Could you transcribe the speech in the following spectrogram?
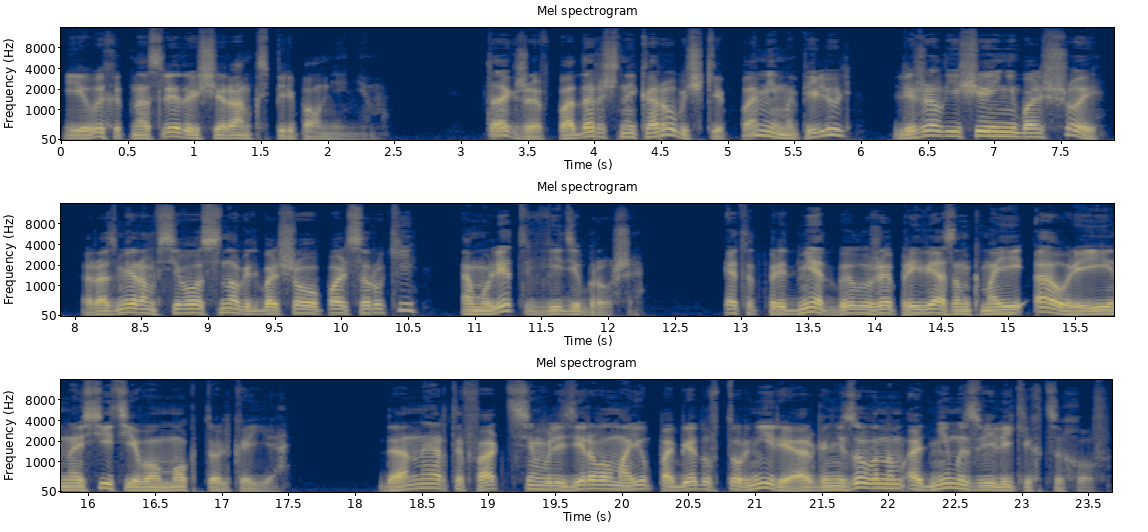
и выход на следующий ранг с переполнением. Также в подарочной коробочке, помимо пилюль, лежал еще и небольшой, размером всего с ноготь большого пальца руки, амулет в виде броши. Этот предмет был уже привязан к моей ауре, и носить его мог только я. Данный артефакт символизировал мою победу в турнире, организованном одним из великих цехов.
